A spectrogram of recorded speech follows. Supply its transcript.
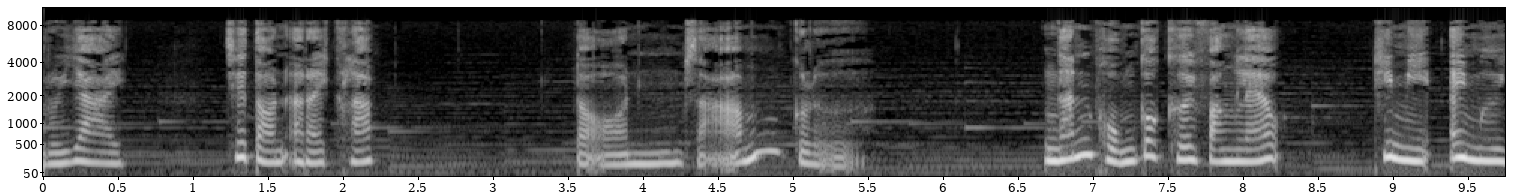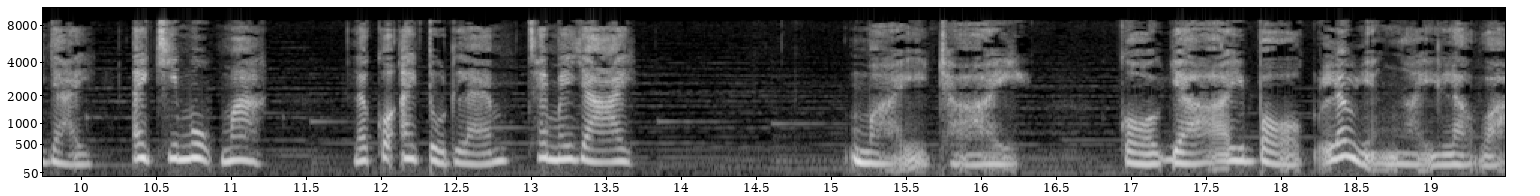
หรือยาย ชื่อตอนอะไรครับ ตอนสามเกลือ งั้นผมก็เคยฟังแล้ว ที่มีไอ้มือใหญ่ ไอ้ขี้มูกมาก แล้วก็ไอ้ตูดแหลม ใช่ไหมยาย ไม่ใช่ก็ยายบอกแล้วยังไงล่ะว่า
